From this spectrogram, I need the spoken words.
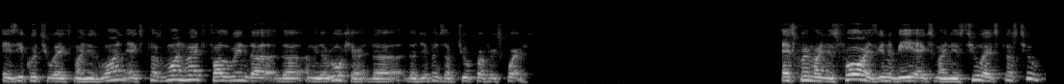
is equal to x minus 1, x plus 1, right? Following the, the I mean, the rule here, the, the difference of two perfect squares. x squared minus 4 is going to be x minus 2, x plus 2.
